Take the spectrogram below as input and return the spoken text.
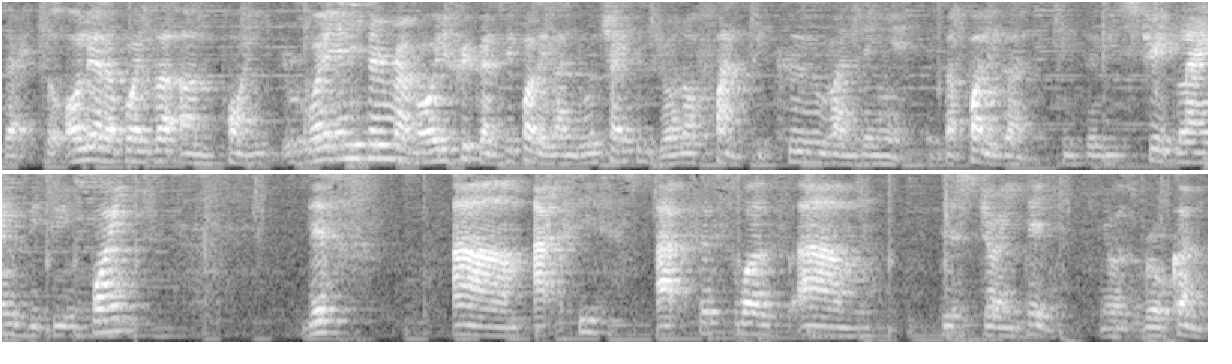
Right, so all the other points are on point. Need to remember with the frequency polygon, don't try to draw no fancy curve and thing here. It's a polygon. It needs to be straight lines between points. This um, axis axis was um, disjointed. It was broken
